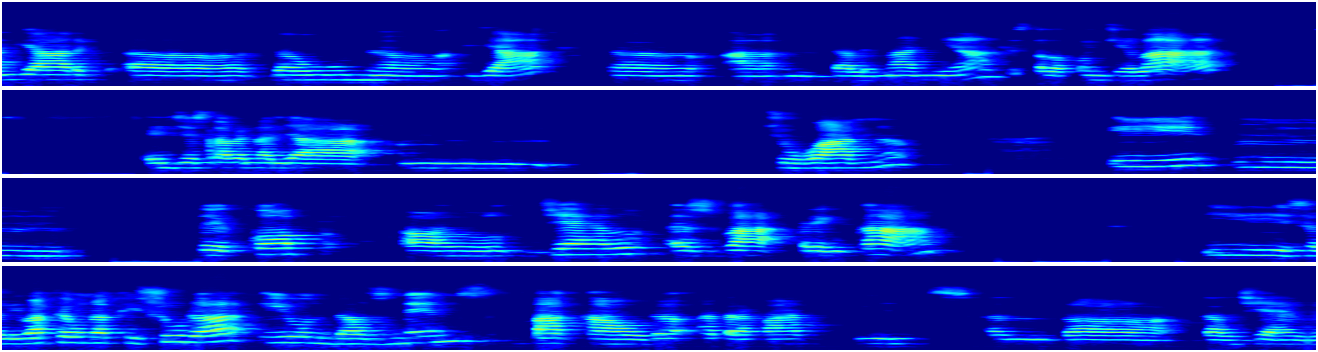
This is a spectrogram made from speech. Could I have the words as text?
al llarg eh, d'un llac eh, d'Alemanya que estava congelat. Ells estaven allà mm, jugant i mm, de cop el gel es va trencar i se li va fer una fissura i un dels nens va caure atrapat dins de, del gel.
